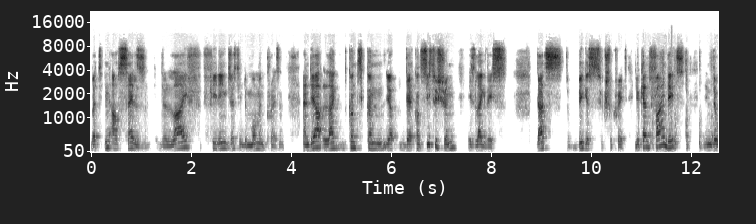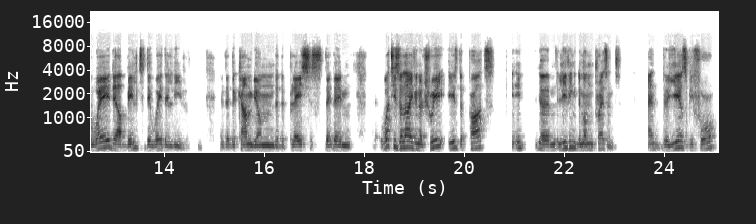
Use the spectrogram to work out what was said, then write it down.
but in ourselves, the life feeling just in the moment present. And they are like, con, con, their constitution is like this. That's the biggest secret. You can find it in the way they are built, the way they live. And the, the cambium, the, the places, the, the, what is alive in a tree is the part in, um, living in the moment present. And the years before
